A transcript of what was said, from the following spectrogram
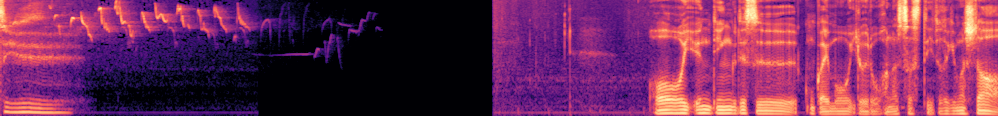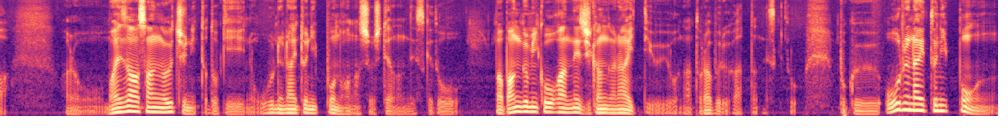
つゆ。はい、エンディングです。今回もいろいろお話しさせていただきました。あの、前澤さんが宇宙に行った時のオールナイトニッポンの話をしてたんですけど、まあ、番組後半ね、時間がないっていうようなトラブルがあったんですけど、僕、オールナイトニッポン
